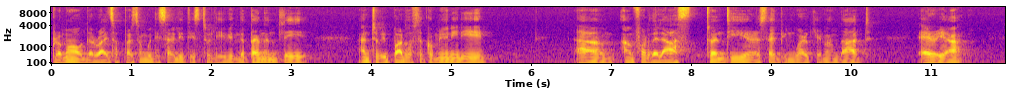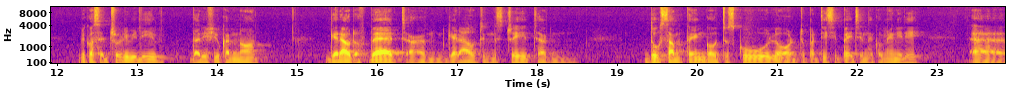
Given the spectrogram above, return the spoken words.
promote the rights of persons with disabilities to live independently and to be part of the community. Um, and for the last 20 years, I've been working on that area because I truly believe that if you cannot get out of bed and get out in the street and do something, go to school or to participate in the community, uh,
